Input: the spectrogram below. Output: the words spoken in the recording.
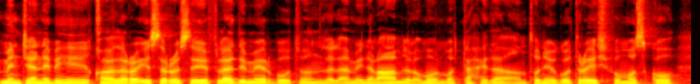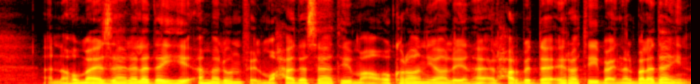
من جانبه قال الرئيس الروسي فلاديمير بوتين للأمين العام للأمم المتحدة أنطونيو غوتيريش في موسكو أنه ما يزال لديه أمل في المحادثات مع أوكرانيا لإنهاء الحرب الدائرة بين البلدين.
